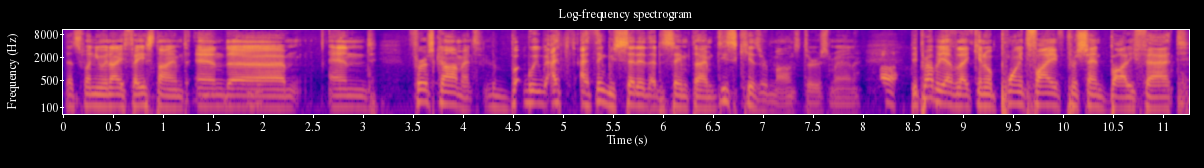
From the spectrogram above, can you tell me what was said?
That's when you and I FaceTimed, and uh, and first comment. But we, I, I think we said it at the same time. These kids are monsters, man. Oh. They probably have like you know 0.5 percent body fat.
